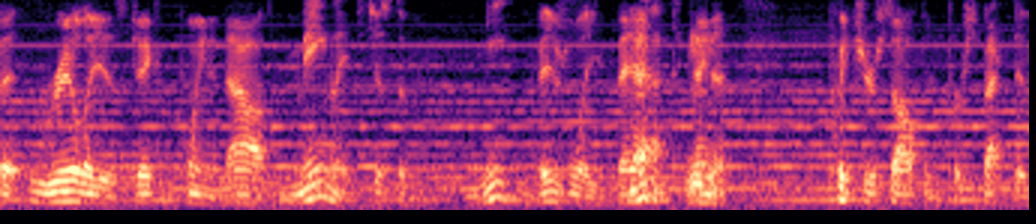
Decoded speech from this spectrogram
but really as jacob pointed out mainly it's just a neat visual event Yeah. to kind of put yourself in perspective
